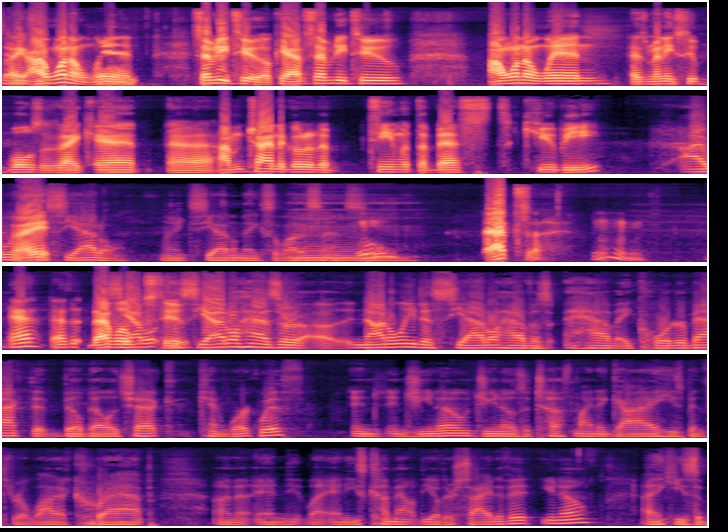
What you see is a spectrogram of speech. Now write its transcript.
like, I want to win. Seventy two. Okay, I'm seventy two. I want to win as many Super Bowls as I can. Uh, I'm trying to go to the team with the best QB. I would go Right. Seattle. Like Seattle makes a lot of sense. Mm. That's a, mm, yeah. That that Seattle, works too. 'cause Seattle has a uh, not only does Seattle have a, have a quarterback that Bill Belichick can work with in, in Geno. Geno's a tough minded guy. He's been through a lot of crap, and and and he's come out the other side of it. You know, I think he's a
